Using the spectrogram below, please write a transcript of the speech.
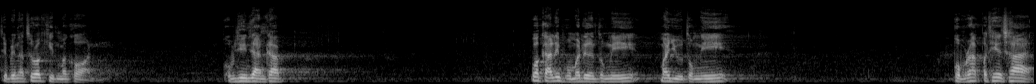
จะเป็นนักธุรกิจมาก่อน ผมยืนยันครับ ว่าการที่ผมมาเดินตรงนี้มาอยู่ตรงนี้ ผมรักประเทศชาติ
